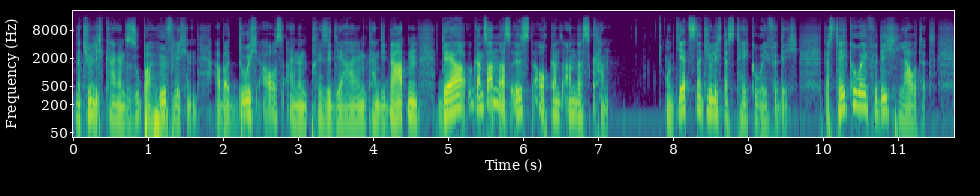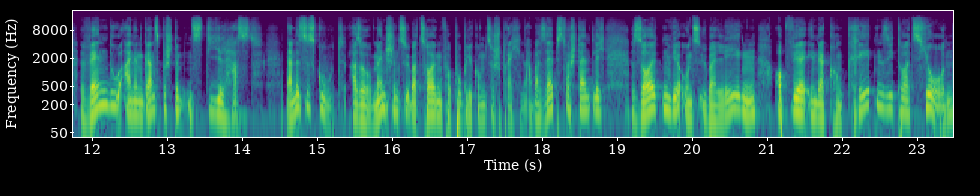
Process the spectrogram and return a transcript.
natürlich keinen super höflichen, aber durchaus einen präsidialen Kandidaten, der ganz anders ist, auch ganz anders kann. Und jetzt natürlich das Takeaway für dich. Das Takeaway für dich lautet, wenn du einen ganz bestimmten Stil hast, dann ist es gut, also Menschen zu überzeugen, vor Publikum zu sprechen. Aber selbstverständlich sollten wir uns überlegen, ob wir in der konkreten Situation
